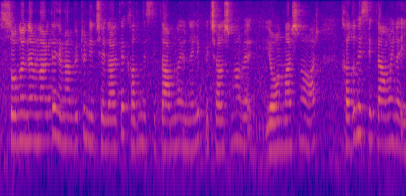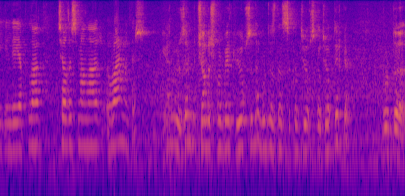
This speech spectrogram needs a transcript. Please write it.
son dönemlerde hemen bütün ilçelerde kadın istihdamına yönelik bir çalışma ve yoğunlaşma var. Kadın istihdamıyla ilgili yapılan çalışmalar var mıdır? Yani özel bir çalışma belki yoksa da burada zaten sıkıntı yok, sıkıntı yok derken burada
